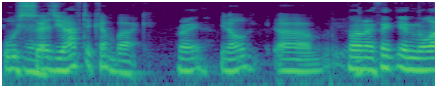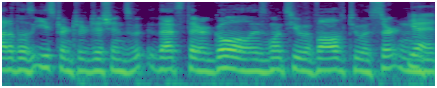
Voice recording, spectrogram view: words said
who says you have to come back? Right. You know. Um, Well, and I think in a lot of those Eastern traditions, that's their goal: is once you evolve to a certain yeah.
